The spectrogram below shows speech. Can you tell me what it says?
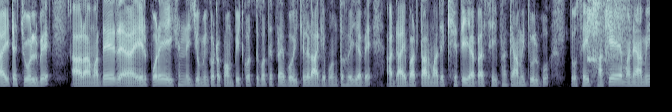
গাড়িটা চলবে। আর আমাদের এরপরে এইখানে জমি কটা কমপ্লিট করতে করতে প্রায় বৈকেলের আগে পর্যন্ত হয়ে যাবে। আর ড্রাইভার তার মাঝে খেতে যাবে, আর সেই ফাঁকে আমি তুলবো। তো সেই ফাঁকে মানে আমি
